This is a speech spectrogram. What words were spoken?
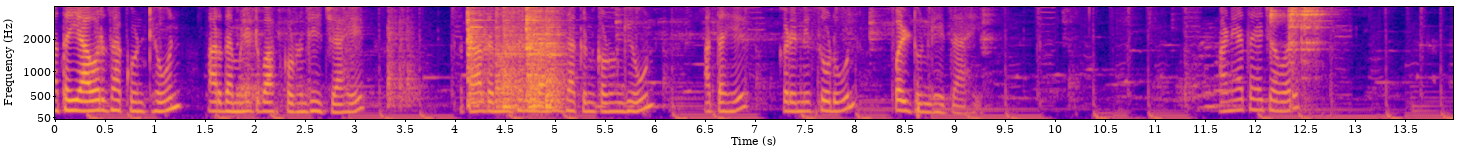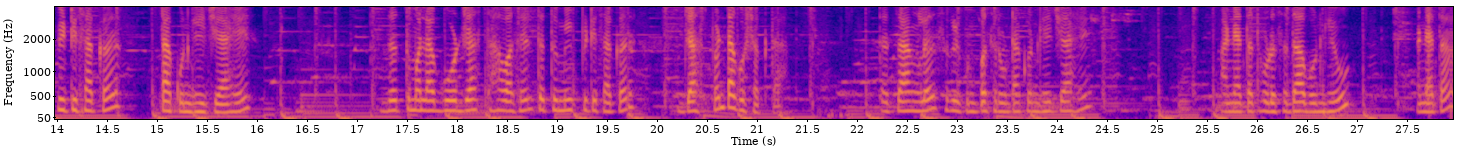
आता यावर झाकून ठेवून अर्धा मिनिट वाफ काढून घ्यायची आहे. आता अर्धा मिनिट झालेलं आहे झाकण काढून घेऊन. आता हे कडेने सोडवून पलटून घ्यायचं आहे. आणि आता ह्याच्यावर पिठी साखर टाकून घ्यायची आहे. जर तुम्हाला गोड जास्त हवा असेल तर तुम्ही पिठी साखर जास्त पण टाकू शकता. तर चांगलं सगळीकडून पसरवून टाकून घ्यायची आहे. आणि आता थोडंसं दाबून घेऊ आणि आता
